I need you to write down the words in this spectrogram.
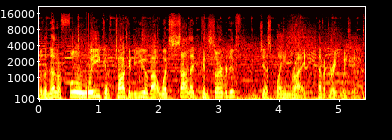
with another full week of talking to you about what's solid, conservative, and just plain right. Have a great weekend.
